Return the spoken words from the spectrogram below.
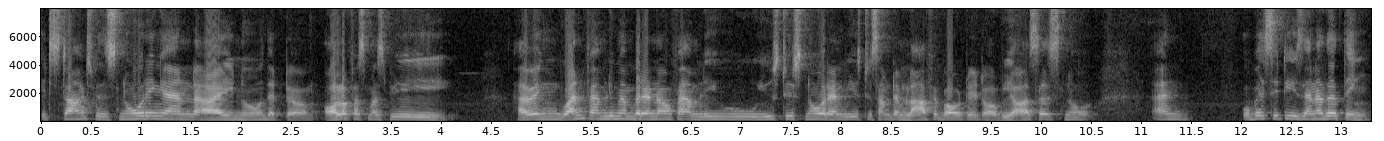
it starts with snoring and I know that um, all of us must be having one family member in our family who used to snore and we used to sometimes laugh about it or we ourselves snore. And obesity is another thing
